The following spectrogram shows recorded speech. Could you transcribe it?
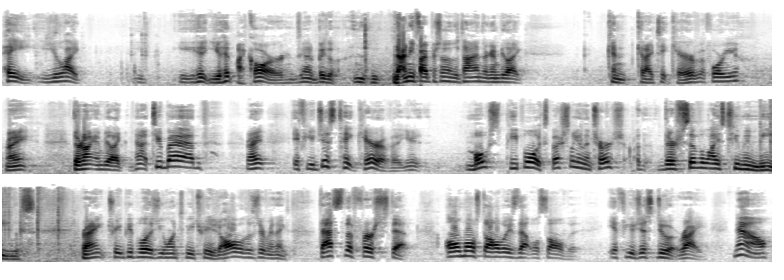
Hey, you like, you, you, hit, you hit my car. It's gonna be 95% of the time, they're going to be like, can, can I take care of it for you? Right? They're not going to be like, not too bad. Right? If you just take care of it, you, most people, especially in the church, they're civilized human beings, right? Treat people as you want to be treated, all of those different things. That's the first step. Almost always that will solve it if you just do it right. Now,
